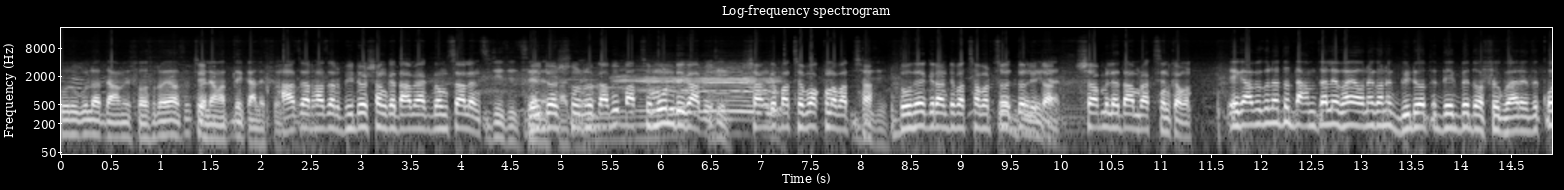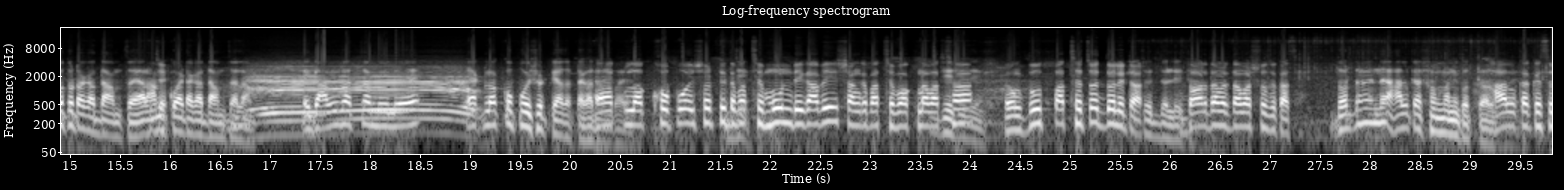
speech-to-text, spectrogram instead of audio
গরুগুলা দামে সশ্রয় আছে তাহলে আমার থেকে কালেকশন হাজার হাজার ভিডিওর সঙ্গে দাম একদম চ্যালেঞ্জ জি জি ভিডিওর শুরু গাবি পাচ্ছে মুন্ডি গাবি সঙ্গে পাচ্ছে বকনা বাচ্চা। দুধের গ্যারান্টি পাচ্ছে আবার চোদ্দ 14 লিটার। সব মিলে দাম রাখছেন কেমন? এই গাভিগুলো তো দাম চালে ভাই অনেক অনেক ভিডিওতে দেখবে দর্শক ভাইরা যে কত টাকা দাম চায় আর আমি। কয় টাকা দাম চালাম এই গাভি বাচ্চা মিলে এক লক্ষ পঁয়ষট্টি হাজার টাকা দাম এক লক্ষ পঁয়ষট্টিতে পাচ্ছে মুন্ডি গাবি সঙ্গে পাচ্ছে বকনা বাচ্চা। এবং দুধ পাচ্ছে চোদ্দ লিটার। চোদ্দ লিটার। দরদামের দেওয়ার সুযোগ আছে। দরদামে হালকা সম্মানই করতে হবে। হালকা কিছু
